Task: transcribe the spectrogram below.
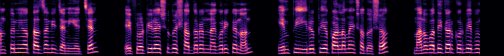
আন্তনিও তাজানি জানিয়েছেন, এই ফ্লোটিলায় শুধু সাধারণ নাগরিকে নন, এমপি, ইউরোপীয় পার্লামেন্ট সদস্য, মানবাধিকার কর্মী এবং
